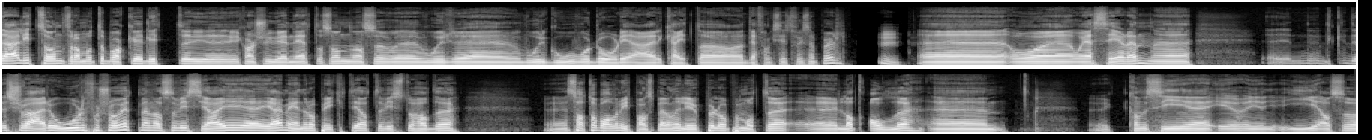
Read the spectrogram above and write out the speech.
det er litt sånn fram og tilbake, litt uh, kanskje uenighet og sånn. Altså hvor, uh, hvor god, hvor dårlig er Keita defensivt, eksempel. Mm. Uh, og, og jeg ser den. Uh, svære ord, for så vidt, men altså hvis jeg Jeg mener oppriktig at hvis du hadde satt opp alle midtbanespillerne i Liverpool og på en måte latt alle kan du si i, i, i, altså,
